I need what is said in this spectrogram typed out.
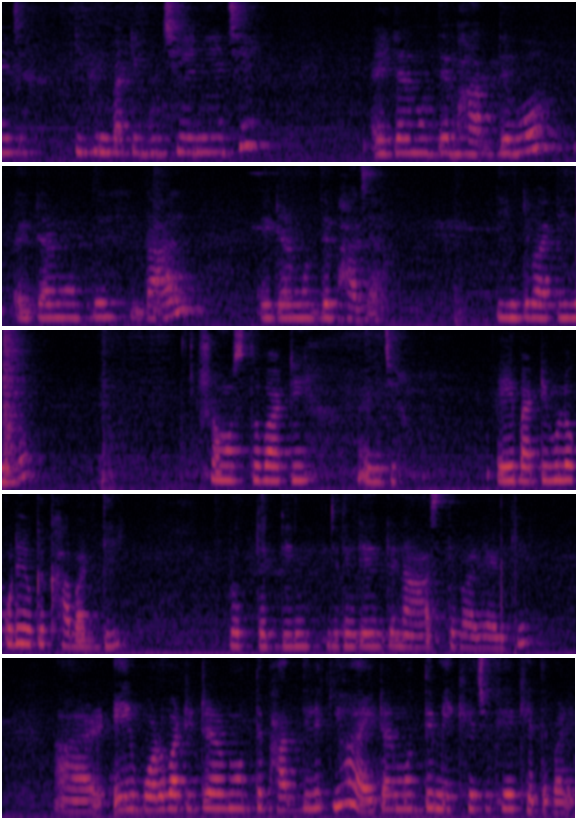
এই যে টিফিন বাটি গুছিয়ে নিয়েছি। এইটার মধ্যে ভাত দেব, এইটার মধ্যে ডাল, এইটার মধ্যে ভাজা। তিনটে বাটি দেবো সমস্ত বাটি, এই যে, এই বাটিগুলো করে ওকে খাবার দিই। প্রত্যেক দিন যেদিনকে না আসতে পারে আর কি। আর এই বড় বাটিটার মধ্যে ভাত দিলে কি হয়? এটার মধ্যে মেখে চুখে খেতে পারে।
